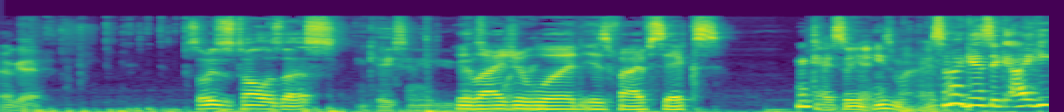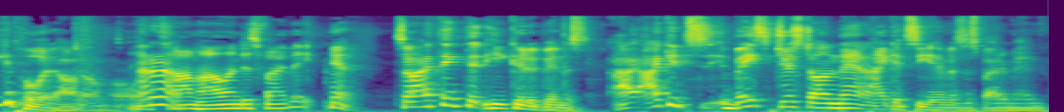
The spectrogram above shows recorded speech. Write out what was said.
Okay. So he's as tall as us. In case any of you. guys Elijah wondering. Wood is five six. Okay, so yeah, he's my height. So I guess it, I, he could pull it off. Tom I don't know. Tom Holland is five eight. Yeah. So I think that he could have been. A, I, I could see, based just on that, I could see him as a Spider-Man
